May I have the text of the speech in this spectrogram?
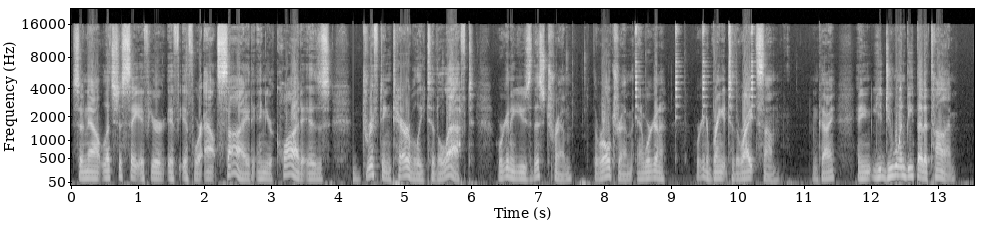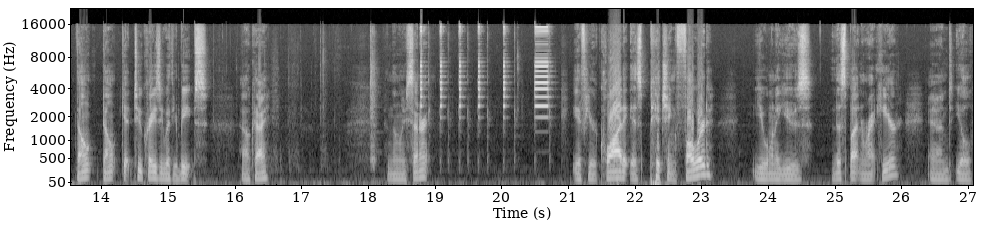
So now let's just say if you're if, if we're outside and your quad is drifting terribly to the left, we're going to use this trim, the roll trim, and we're going to we're going to bring it to the right some. Okay? And you do one beep at a time. Don't don't get too crazy with your beeps. Okay? And then we center it. If your quad is pitching forward, you want to use this button right here and you'll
